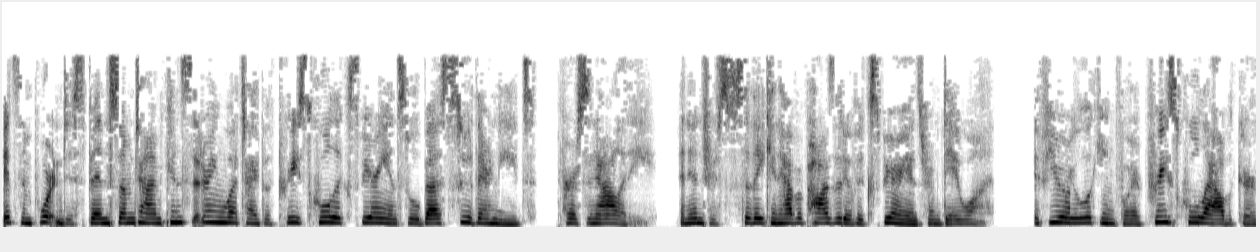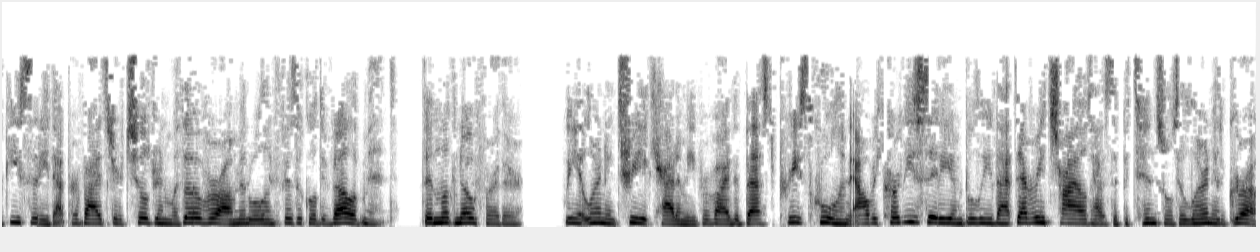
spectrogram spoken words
It's important to spend some time considering what type of preschool experience will best suit their needs, personality, and interests so they can have a positive experience from day one. If you are looking for a preschool Albuquerque city that provides your children with overall mental and physical development, then look no further. We at Learning Tree Academy provide the best preschool in Albuquerque City and believe that every child has the potential to learn and grow.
